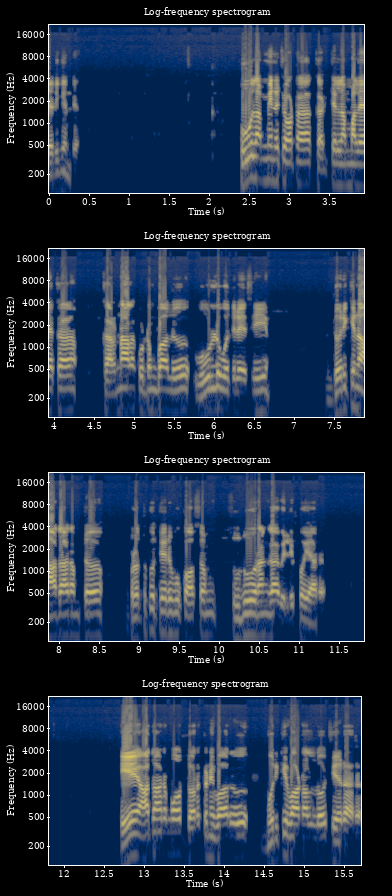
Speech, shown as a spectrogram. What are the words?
జరిగింది. పూలమ్మిన చోట కట్టెలమ్మలేక కర్ణాల కుటుంబాలు ఊళ్ళు వదిలేసి దొరికిన ఆధారంతో బ్రతుకు తెరువు కోసం సుదూరంగా వెళ్ళిపోయారు. ఏ ఆధారమో దొరకని వారు మురికివాడల్లో చేరారు.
